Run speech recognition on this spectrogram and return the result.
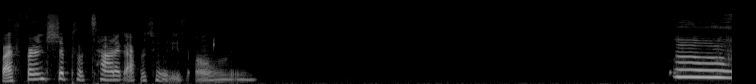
by friendship, platonic opportunities only. Uh,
